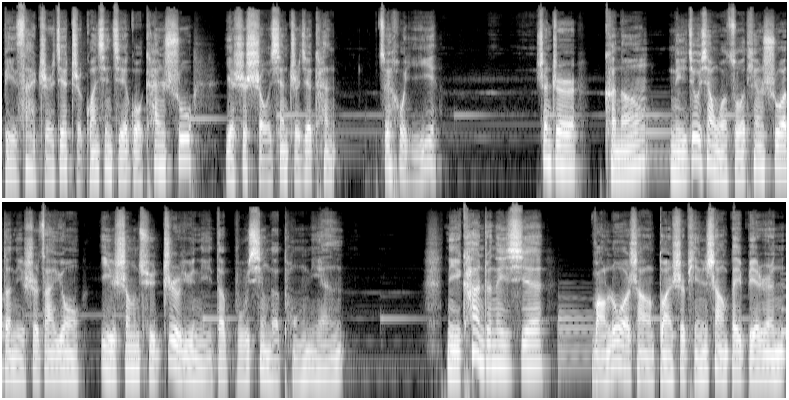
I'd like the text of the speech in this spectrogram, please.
比赛直接只关心结果，看书也是首先直接看最后一页，甚至可能你就像我昨天说的，你是在用一生去治愈你的不幸的童年。你看着那些网络上、短视频上被别人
